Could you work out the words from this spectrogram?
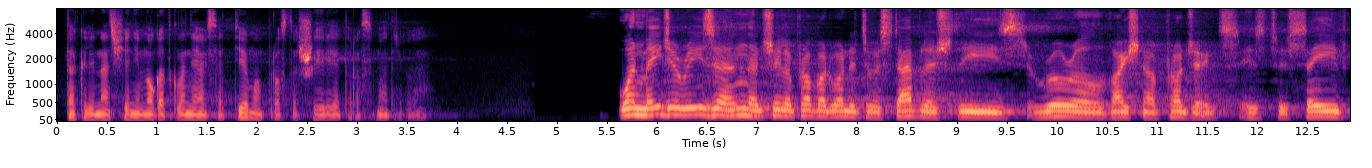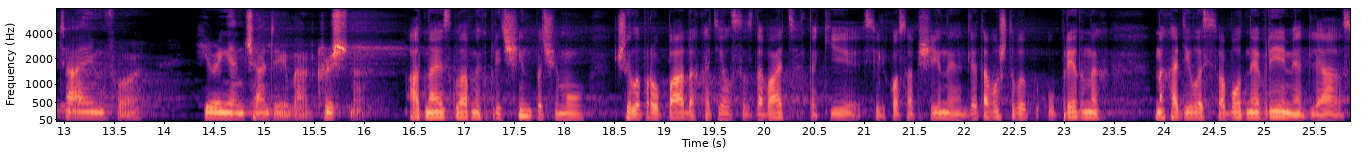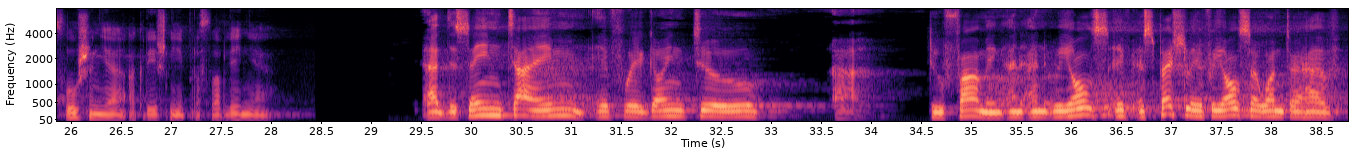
Так или иначе, я немного отклоняюсь от темы, просто шире это рассматриваю. One major reason that Srila Prabhupada wanted to establish these rural Vaishnava projects is to save time for hearing and chanting about Krishna. Одна из главных причин, почему Шила Прабхупада хотел создавать такие сельхозобщины, для того, чтобы у преданных находилось свободное время для слушания о Кришне и прославления. At the same time, if we're going to uh, do farming, and, and we also, if, especially if we also want to have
